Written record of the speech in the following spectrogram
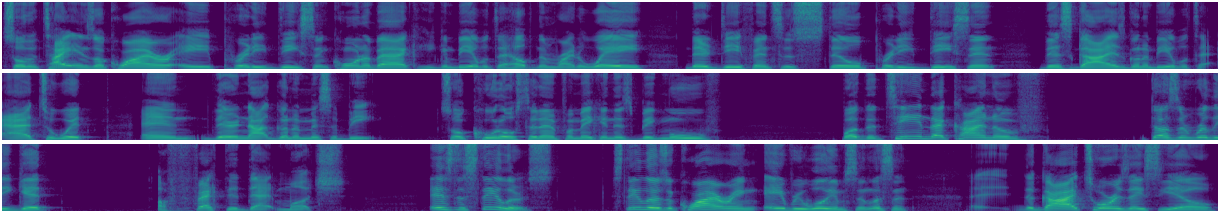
So the Titans acquire a pretty decent cornerback. He can be able to help them right away. Their defense is still pretty decent. This guy is going to be able to add to it, and they're not going to miss a beat. So kudos to them for making this big move. But the team that kind of doesn't really get affected that much is the Steelers. Steelers acquiring Avery Williamson. Listen, the guy tore his ACL.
